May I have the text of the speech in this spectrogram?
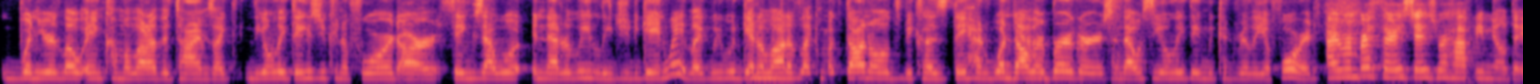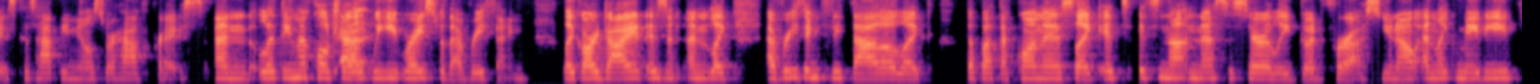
when you're low income a lot of the times like the only things you can afford are things that will inevitably lead you to gain weight like we would get mm-hmm. a lot of like mcdonald's because they had one dollar yeah. burgers and that was the only thing we could really afford i remember thursdays were happy meal days because happy meals were half price and latina culture yeah. like we eat rice with everything like our diet isn't and like everything fritado like the patacones like it's it's not necessarily good for us you know? And like maybe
